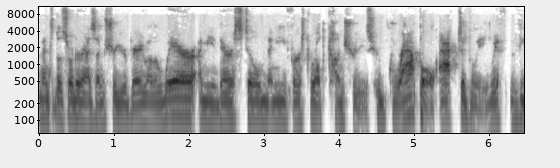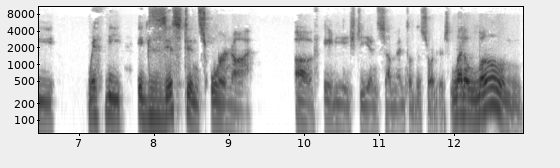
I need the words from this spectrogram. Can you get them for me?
mental disorder, as I'm sure you're very well aware. I mean, there are still many first world countries who grapple actively with the with the existence or not of ADHD and some mental disorders, let alone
